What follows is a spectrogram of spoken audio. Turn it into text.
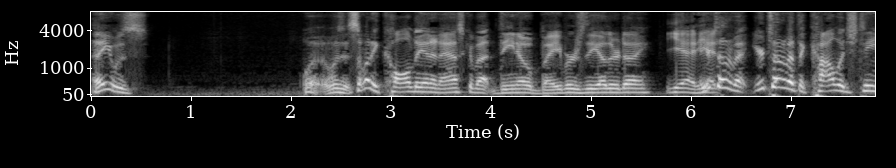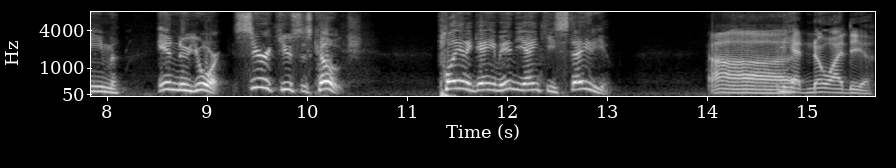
I think it was. Was it somebody called in and asked about Dino Babers the other day? Yeah, he you're had- talking about you're talking about the college team in New York, Syracuse's coach, playing a game in Yankee Stadium. Uh, he had no idea.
